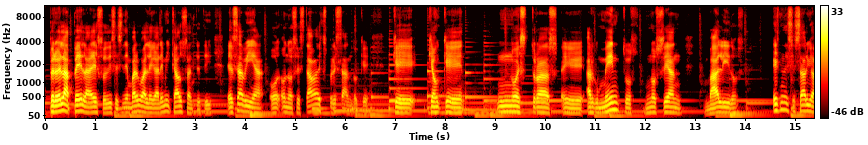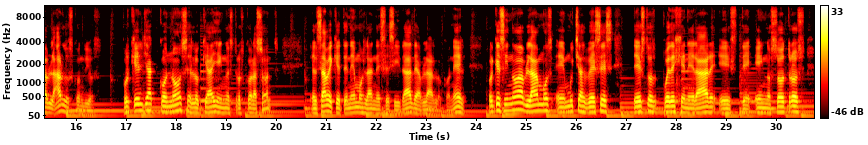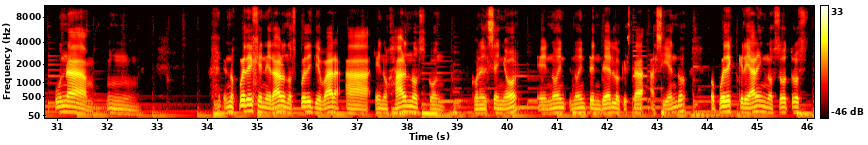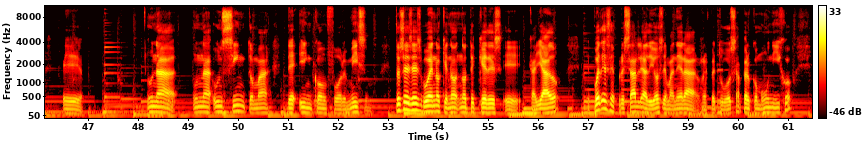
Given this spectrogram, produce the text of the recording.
Pero él apela a eso, dice, sin embargo, alegaré mi causa ante ti. Él sabía o, nos estaba expresando que, que, que aunque nuestros eh, argumentos no sean válidos, es necesario hablarlos con Dios, porque Él ya conoce lo que hay en nuestros corazones. Él sabe que tenemos la necesidad de hablarlo con Él. Porque si no hablamos, eh, muchas veces esto puede generar este, en nosotros una... Mm, nos puede generar o nos puede llevar a enojarnos con, con el Señor, eh, no, no entender lo que está haciendo, o puede crear en nosotros eh, una, una, un síntoma de inconformismo. Entonces es bueno que no, te quedes eh, callado. Eh, puedes expresarle a Dios de manera respetuosa, pero como un hijo,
